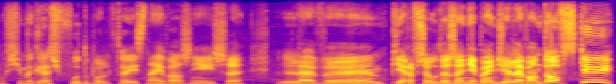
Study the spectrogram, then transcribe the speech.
Musimy grać w futbol, to jest najważniejsze. Lewy. Pierwsze uderzenie będzie Lewandowski!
